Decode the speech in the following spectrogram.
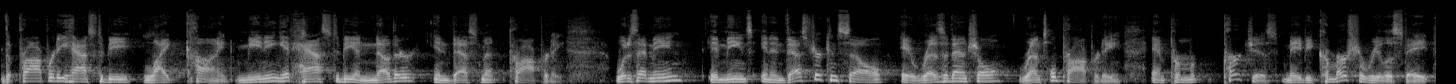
the property has to be like kind meaning it has to be another investment property what does that mean? It means an investor can sell a residential rental property and purchase maybe commercial real estate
